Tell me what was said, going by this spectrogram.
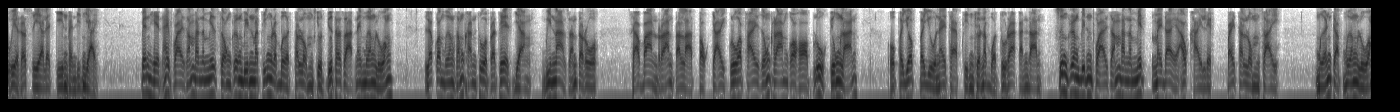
เวียตรัสเซียและจีนแผ่นดินใหญ่ เป็นเหตุให้ฝ่ายสัมพันธมิตรส่งเครื่องบินมาทิ้งระเบิดถล่มจุดยุทธศาสตร์ในเมืองหลวง แล้วก็เมืองสำคัญทั่วประเทศอย่างวินาศสันตโร ชาวบ้านร้านตลาดตกใจกลัวภัยสงครามก็หอบลูกจุงหลาน อพยพไปอยู่ในแถบถิ่นชนบทธุรกันดารซึ่งเครื่องบินฝ่ายสัมพันธมิตรไม่ได้เอาไข่เหล็กไปถล่มใส่ เหมือนกับเมืองหลวง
